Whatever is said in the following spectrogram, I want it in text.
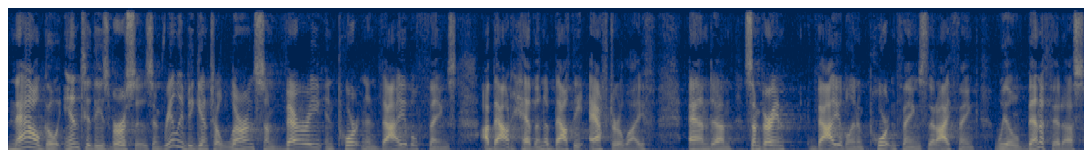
now go into these verses and really begin to learn some very important and valuable things about heaven, about the afterlife, and um, some very valuable and important things that I think will benefit us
